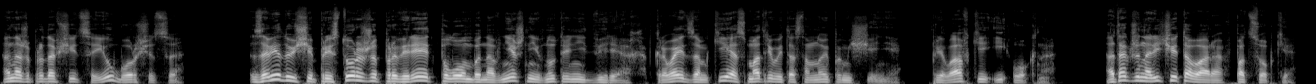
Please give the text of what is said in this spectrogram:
она же продавщица, и уборщица. Заведующий при стороже проверяет пломбы на внешней и внутренней дверях, открывает замки и осматривает основное помещение, прилавки и окна, а также наличие товара в подсобке.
